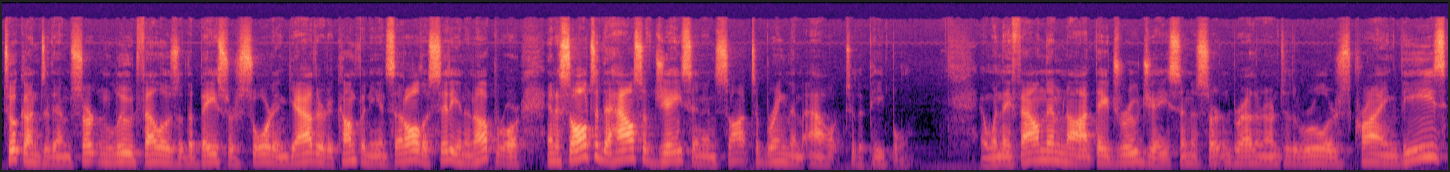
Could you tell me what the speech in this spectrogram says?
took unto them certain lewd fellows of the baser sort, and gathered a company, and set all the city in an uproar, and assaulted the house of Jason, and sought to bring them out to the people. And when they found them not, they drew Jason, a certain brethren, unto the rulers, crying, These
